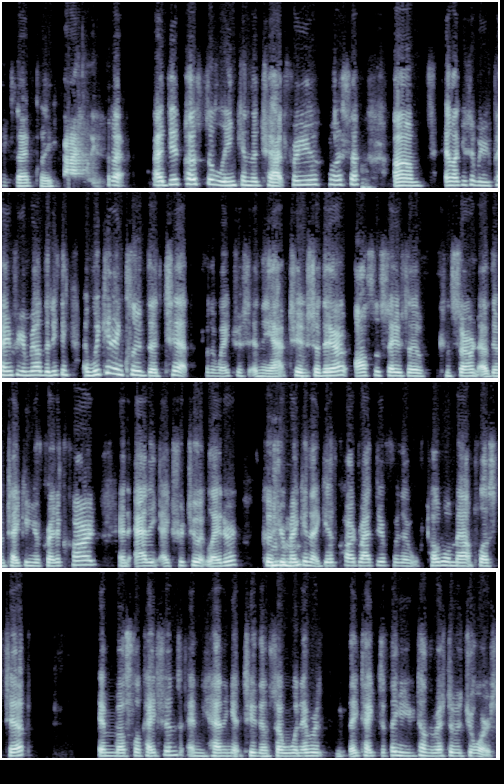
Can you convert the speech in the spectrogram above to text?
Exactly. Exactly. But I did post a link in the chat for you, Melissa. Um, and like you said, when you're paying for your meal, anything, and we can include the tip for the waitress in the app too. So there also saves the concern of them taking your credit card and adding extra to it later because mm-hmm. you're making that gift card right there for the total amount plus tip in most locations and handing it to them. So whenever they take the thing, you can tell the rest of it's yours.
